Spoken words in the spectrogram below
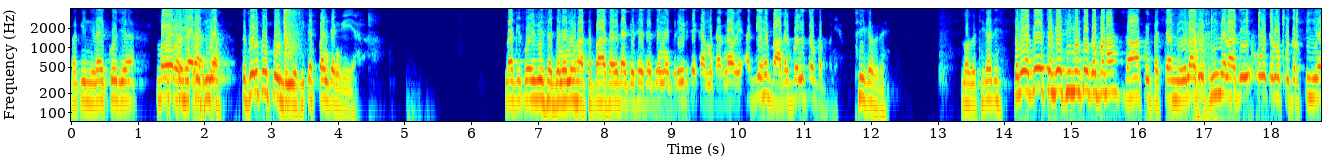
ਬਾਕੀ ਨਿਰਾ ਇੱਕੋ ਜਿਹਾ ਬਹੁਤ ਵਧੀਆ ਇੱਕੋ ਰਸ ਜਿਹੀ ਆ, ਆ। ਤੇ ਬਿਲਕੁਲ ਪੋਲੀ ਹੈ ਠੀਕ ਹੈ। ਟਿੱਪਣ ਚੰਗੀ ਆ। ਬਾਕੀ ਕੋਈ ਵੀ ਸੱਜਣੇ ਨੂੰ ਹੱਥ ਪਾ ਸਕਦਾ ਕਿਸੇ ਸੱਜਣ ਨੇ ਬਰੀਡ ਤੇ ਕੰਮ ਕਰਨਾ ਹੋਵੇ ਅੱਗੇ ਇਹ ਬਾਦਲ ਬੁੱਲ ਤੋਂ ਗੱਬਣਿਆ ਠੀਕ ਹੈ ਵੀਰੇ। ਲਓ ਵੀ ਠੀਕ ਆ ਜੀ। ਚਲੋ ਅੱਗੇ ਚੰਗੇ ਸੀਮਨ ਤੋਂ ਗੱਬਣਾ ਗਾਂ ਕੋਈ ਬੱਚਾ ਮੇਲ ਆ ਜੇ ਫੀਮੇਲ ਆ ਜੇ ਉਹ ਚਲੋ ਕੁਦਰਤੀ ਆ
